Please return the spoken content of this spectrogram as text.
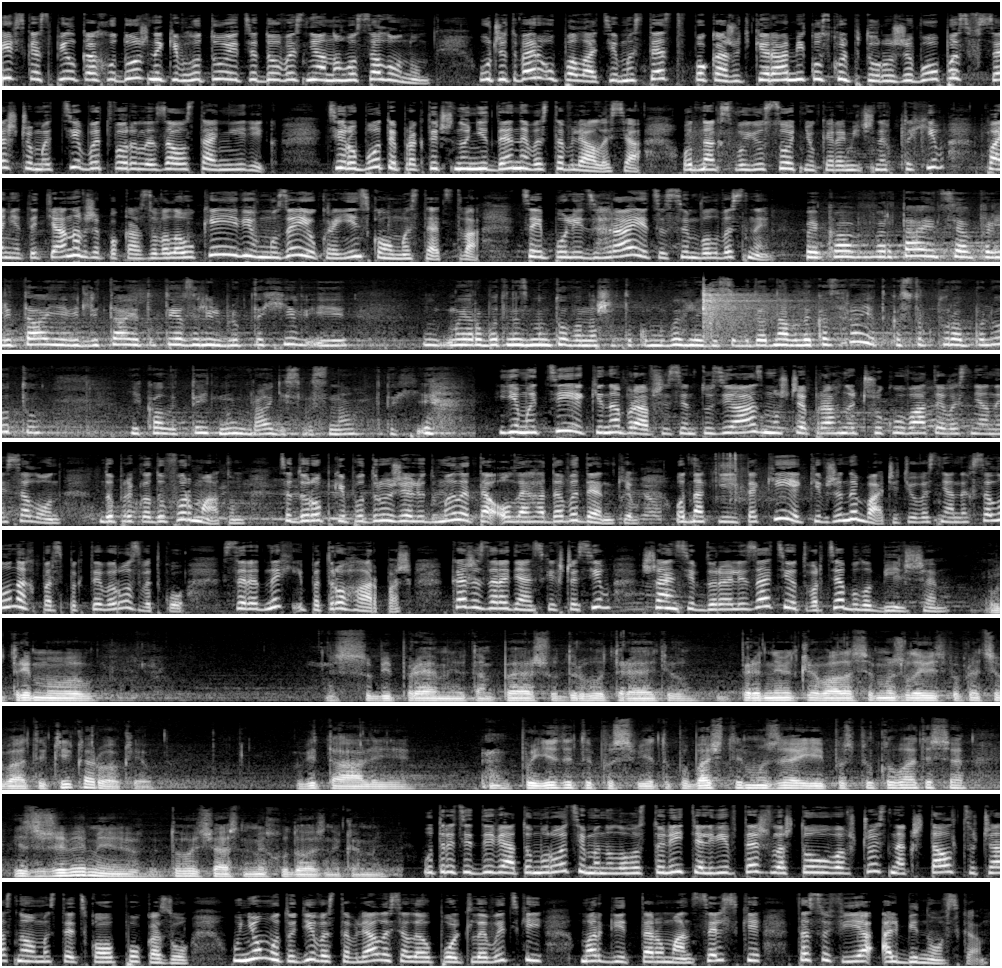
Львівська спілка художників готується до весняного салону. У четвер у палаці мистецтв покажуть кераміку, скульптуру, живопис, все, що митці витворили за останній рік. Ці роботи практично ніде не виставлялися. Однак свою сотню керамічних птахів пані Тетяна вже показувала у Києві в музеї українського мистецтва. Цей політ зграї – це символ весни. яка вертається, прилітає, відлітає. Тобто я взагалі люблю птахів і моя робота не змонтована ще в такому вигляді. Це буде одна велика зграя, така структура польоту, яка летить, ну, радість, весна, птахи. Є митці, які, набравшись ентузіазму, ще прагнуть шокувати весняний салон. До прикладу, форматом. Це доробки подружжя Людмили та Олега Давиденків. Однак є й такі, які вже не бачать у весняних салонах перспективи розвитку. Серед них і Петро Гарпаш. Каже, за радянських часів шансів до реалізації у творця було більше. отримував собі премію, там першу, другу, третю. Перед ним відкривалася можливість попрацювати кілька років в Італії, поїздити по світу, побачити музеї, поспілкуватися із живими тогочасними художниками. У 39-му році минулого століття Львів теж влаштовував щось на кшталт сучасного мистецького показу. У ньому тоді виставлялися Леопольд Левицький, Маргіт та Роман Сельський та Софія Альбіновська.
